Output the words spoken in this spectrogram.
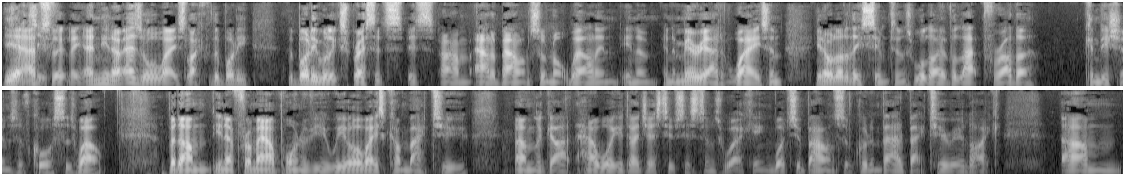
Yeah, massive. absolutely. And you know, as always, like the body, the body will express its its um, out of balance or not well in in a in a myriad of ways. And you know, a lot of these symptoms will overlap for other conditions, of course, as well. But um, you know, from our point of view, we always come back to um, the gut. How well your digestive system's working? What's your balance of good and bad bacteria like? Um,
